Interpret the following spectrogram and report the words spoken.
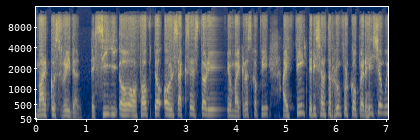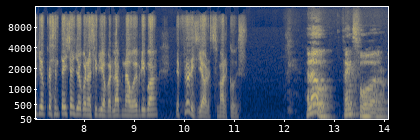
Marcus Riedel, the CEO of Opto, our success story in microscopy. I think there is a lot of room for cooperation with your presentation. You're going to see the overlap now, everyone. The floor is yours, Marcus. Hello. Thanks for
